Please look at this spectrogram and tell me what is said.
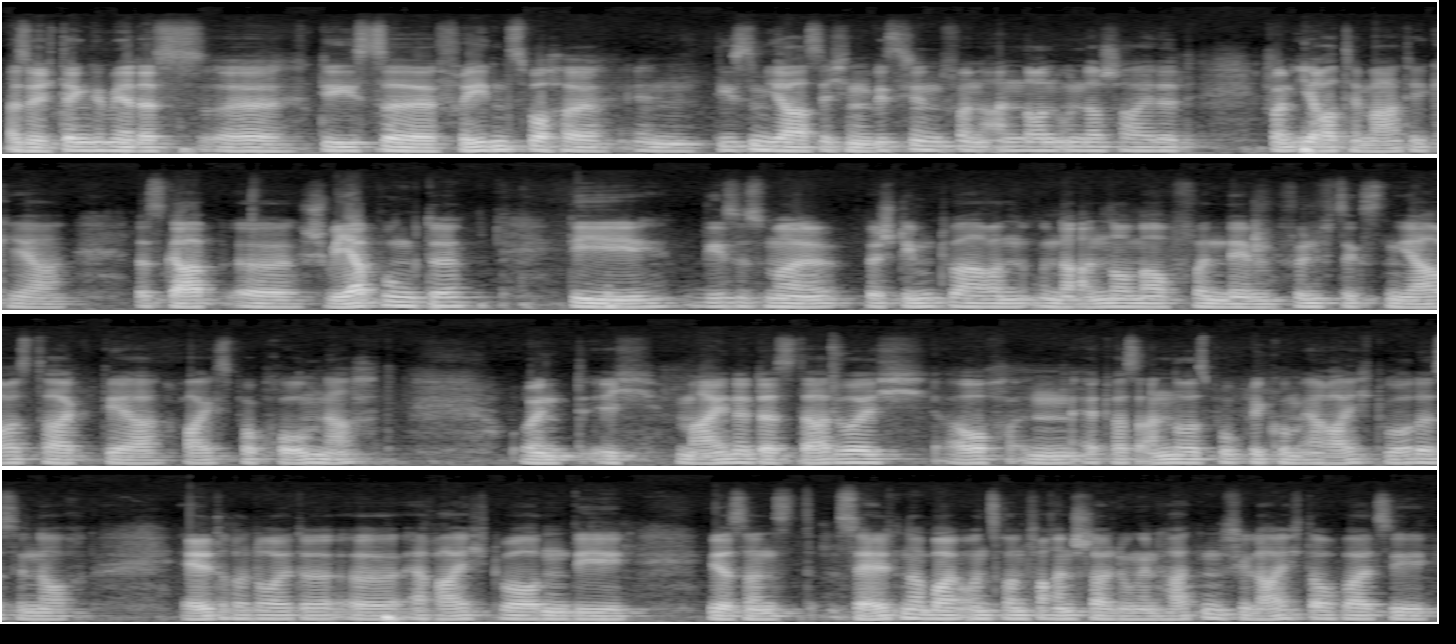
Also ich denke mir, dass äh, diese Friedenswoche in diesem Jahr sich ein bisschen von anderen unterscheidet, von ihrer Thematik her. Es gab äh, Schwerpunkte, die dieses Mal bestimmt waren, unter anderem auch von dem 50. Jahrestag der Reichspogromnacht. Und ich meine, dass dadurch auch ein etwas anderes Publikum erreicht wurde. Es sind auch ältere Leute äh, erreicht worden, die wir sonst seltener bei unseren Veranstaltungen hatten. Vielleicht auch, weil sie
